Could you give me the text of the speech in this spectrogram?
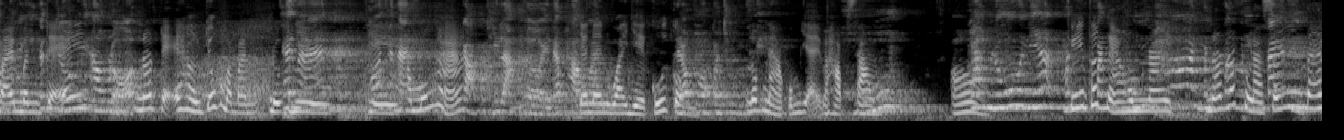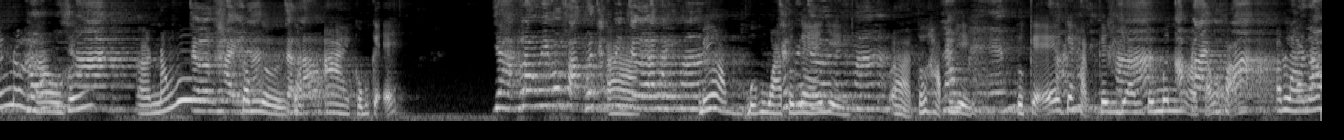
vậy mình trẻ nó trẻ hơn chút mà mình được nhiều thì không muốn hả? cho nên quay về cuối cùng lúc nào cũng vậy mà học xong. Ồ, kiến thức ngày hôm nay nó rất là xứng đáng nó hào hứng à, nóng trong người gặp ai cũng kể. À, biết không? Bữa qua tôi nghe gì? à, tôi học cái gì? tôi kể cái hạt kinh doanh tôi minh họ sản phẩm. Online nó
